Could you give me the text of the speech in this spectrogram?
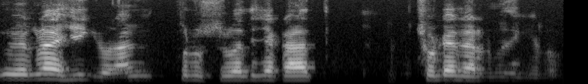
वेगळा हे घेऊन आम्ही सुरुवातीच्या काळात छोट्या घरांमध्ये गेलो.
